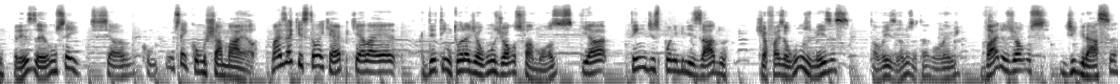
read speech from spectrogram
empresa, eu não sei se ela, não sei como chamar ela, mas a questão é que a Epic ela é detentora de alguns jogos famosos e ela tem disponibilizado já faz alguns meses, talvez anos até, não lembro, vários jogos de graça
